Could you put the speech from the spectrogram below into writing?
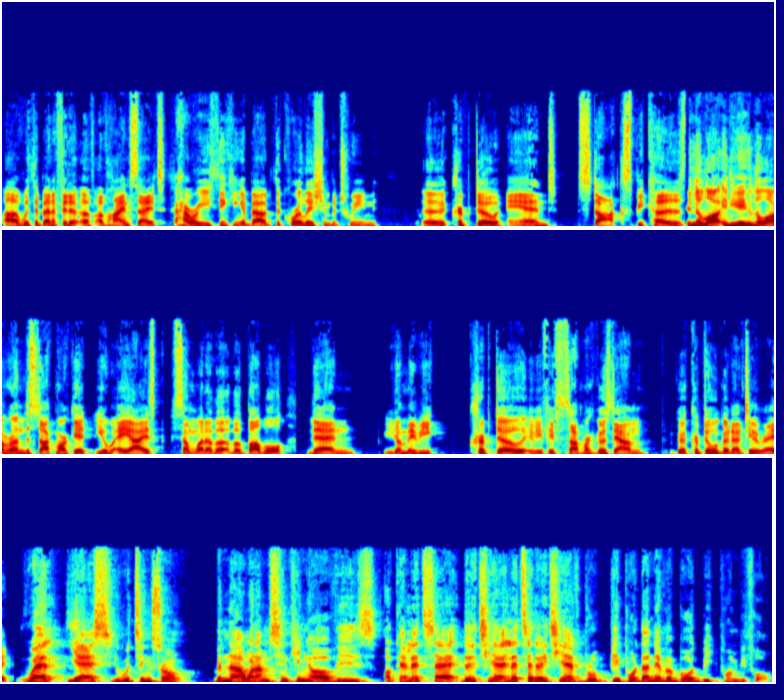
uh, with the benefit of, of hindsight. How are you thinking about the correlation between uh, crypto and stocks because in the long if you think in the long run the stock market you know AI is somewhat of a, of a bubble then you know maybe crypto if, if the stock market goes down crypto will go down too right well yes you would think so but now what I'm thinking of is okay let's say the ETF let's say the ETF broke people that never bought Bitcoin before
